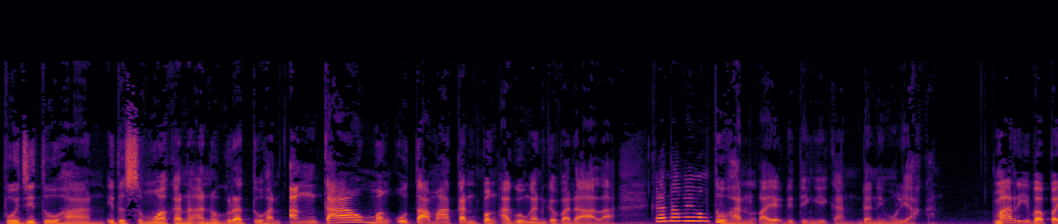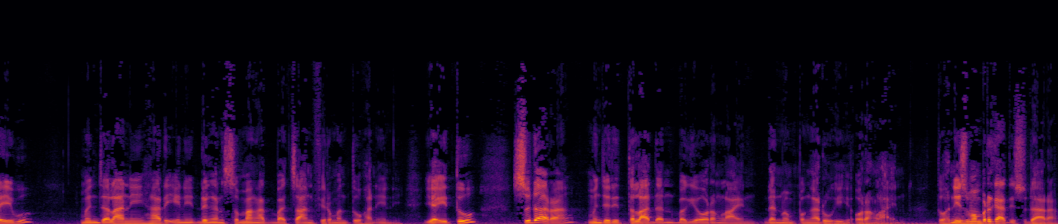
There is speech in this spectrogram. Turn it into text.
Puji Tuhan, itu semua karena anugerah Tuhan. Engkau mengutamakan pengagungan kepada Allah. Karena memang Tuhan layak ditinggikan dan dimuliakan. Mari Bapak Ibu menjalani hari ini dengan semangat bacaan firman Tuhan ini. Yaitu, saudara menjadi teladan bagi orang lain dan mempengaruhi orang lain. Tuhan Yesus memberkati saudara.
